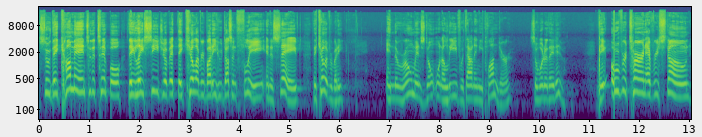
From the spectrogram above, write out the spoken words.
So they come into the temple, they lay siege of it, they kill everybody who doesn't flee and is saved. They kill everybody. And the Romans don't want to leave without any plunder. So what do they do? They overturn every stone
